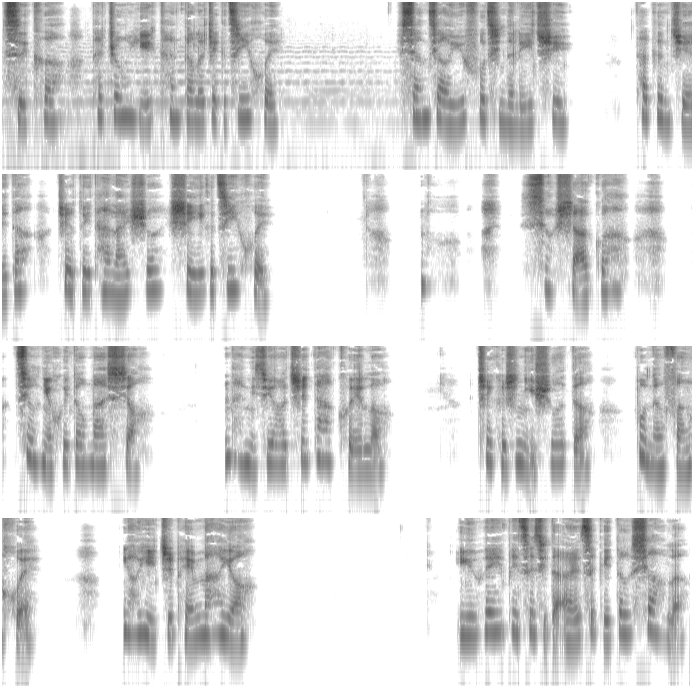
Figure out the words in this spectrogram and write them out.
此刻，他终于看到了这个机会。相较于父亲的离去，他更觉得这对他来说是一个机会。小傻瓜，就你会逗妈笑，那你就要吃大亏了。这可是你说的，不能反悔，要一直陪妈哟。雨薇被自己的儿子给逗笑了，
